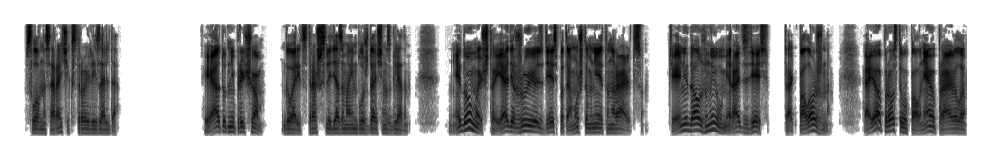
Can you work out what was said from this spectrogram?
словно сарайчик строили изо льда. «Я тут ни при чем», — говорит страж, следя за моим блуждающим взглядом. «Не думай, что я держу ее здесь, потому что мне это нравится. Те не должны умирать здесь. Так положено. А я просто выполняю правила.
